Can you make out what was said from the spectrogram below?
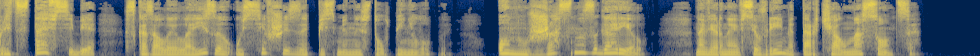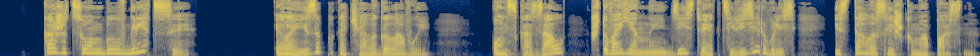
«Представь себе», — сказала Элоиза, усевшись за письменный стол Пенелопы. «Он ужасно загорел. Наверное, все время торчал на солнце». «Кажется, он был в Греции». Элоиза покачала головой. Он сказал, что военные действия активизировались и стало слишком опасно.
